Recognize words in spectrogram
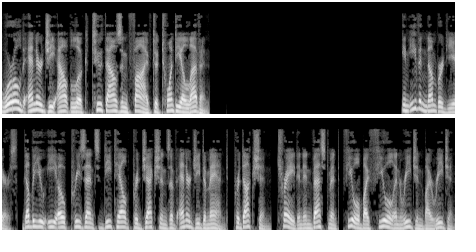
World Energy Outlook 2005 to 2011 In even-numbered years, WEO presents detailed projections of energy demand, production, trade and investment, fuel by fuel and region by region.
